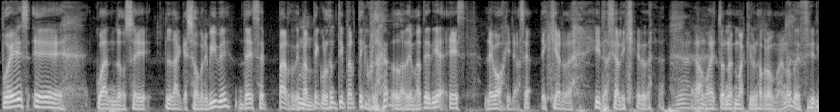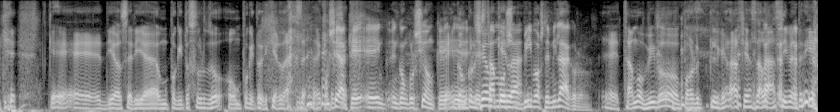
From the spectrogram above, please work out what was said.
Pues eh, cuando se la que sobrevive de ese par de Mm. partícula antipartícula, la de materia, es levógira, o sea, de izquierda, ir hacia la izquierda. Ya, Vamos, ya. esto no es más que una broma, ¿no? Decir que, que eh, Dios sería un poquito zurdo o un poquito de izquierda. O sea, que en, en conclusión, que En eh, conclusión, estamos que la- vivos de milagro. Estamos vivos por gracias a la simetría.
